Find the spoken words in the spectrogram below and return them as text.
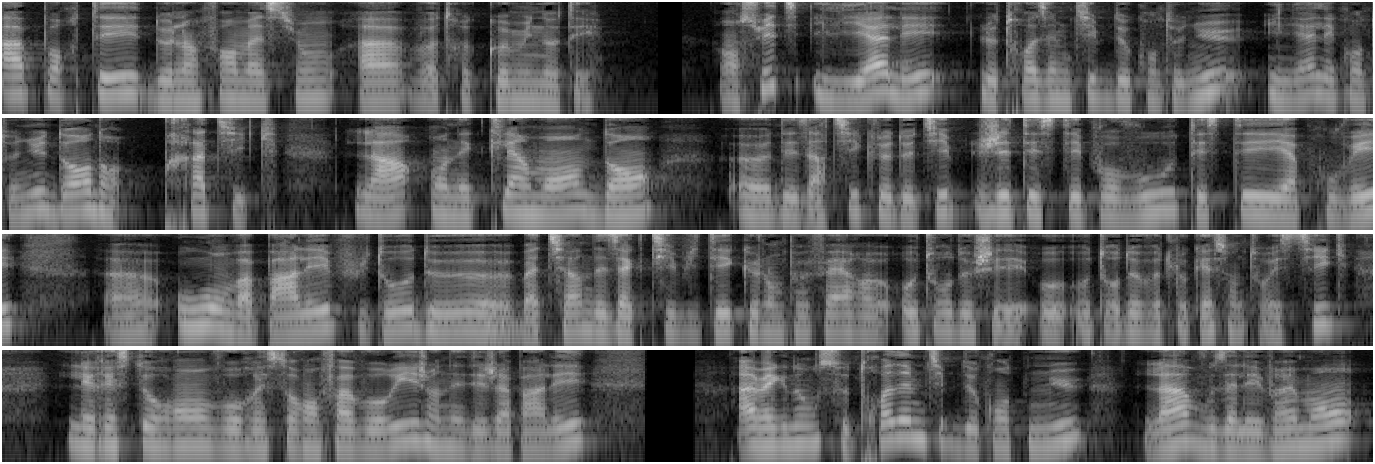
apporter de l'information à votre communauté. Ensuite, il y a les, le troisième type de contenu, il y a les contenus d'ordre pratique. Là, on est clairement dans euh, des articles de type j'ai testé pour vous, testé et approuvé, euh, où on va parler plutôt de euh, bah tiens des activités que l'on peut faire autour de chez autour de votre location touristique, les restaurants, vos restaurants favoris, j'en ai déjà parlé. Avec donc ce troisième type de contenu, là vous allez vraiment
